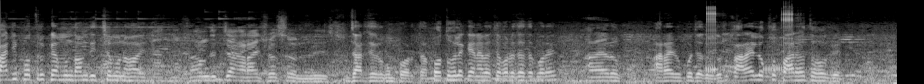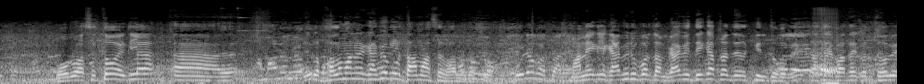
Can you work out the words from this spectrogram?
পাটিপত্র কেমন দাম দিচ্ছে মনে হয়? দাম দিচ্ছে আড়াইশো চল্লিশ। যার যেরকম পর্দা। কত হলে কেনা বেচা করা যেতে পারে? আড়াইশো আড়াই লক্ষ যাতে আড়াই লক্ষ পার হতে হবে। বড় আছে তো, এগুলা এগুলো ভালো মানের গাভি, ওগুলোর দাম আছে ভালো মানে এগুলো গাভীর উপর দাম গাভীর দেখে আপনাদের কিনতে হবে, যাচাই বাছাই করতে হবে।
